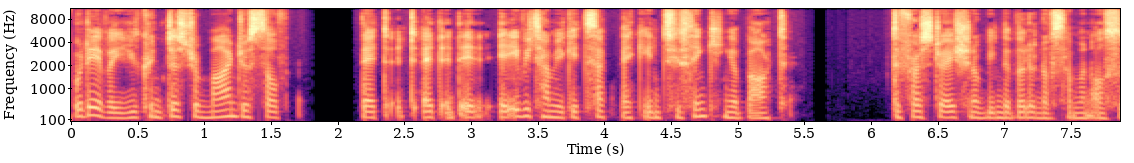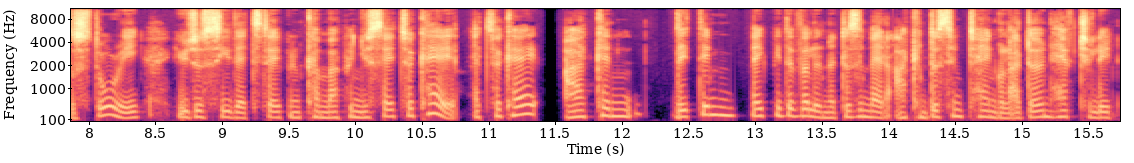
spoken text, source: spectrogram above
whatever. You can just remind yourself that at, at, at, every time you get sucked back into thinking about the frustration of being the villain of someone else's story, you just see that statement come up and you say, it's okay. It's okay. I can let them make me the villain. It doesn't matter. I can disentangle. I don't have to let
